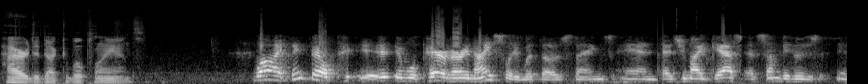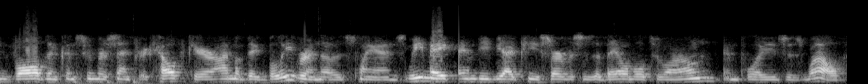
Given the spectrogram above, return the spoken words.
higher deductible plans? Well, I think they'll it will pair very nicely with those things. And as you might guess, as somebody who's involved in consumer-centric healthcare, I'm a big believer in those plans. We make MDVIP services available to our own employees as well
